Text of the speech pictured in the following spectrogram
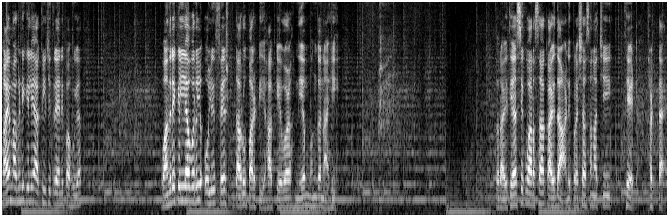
काय मागणी केली आहे अखिल चित्रे यांनी पाहूयात. वांद्रे किल्ल्यावरील ओली फेस्ट दारू पार्टी हा केवळ नियमभंग नाही. तर ऐतिहासिक वारसा कायदा आणि प्रशासनाची थेट थट्टा आहे.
